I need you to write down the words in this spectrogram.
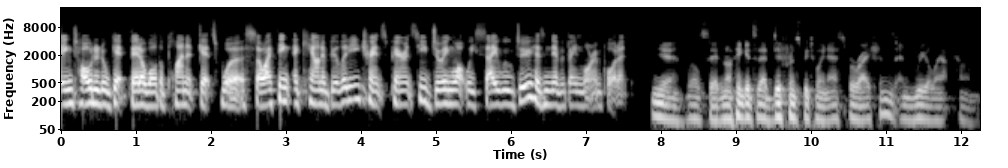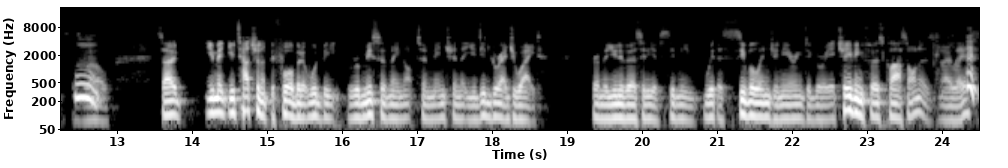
being told it'll get better while the planet gets worse. So I think accountability, transparency, doing what we say we'll do has never been more important. Yeah, well said. And I think it's that difference between aspirations and real outcomes as mm. well. So you you touched on it before, but it would be remiss of me not to mention that you did graduate from the University of Sydney with a civil engineering degree, achieving first class honours, no less,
